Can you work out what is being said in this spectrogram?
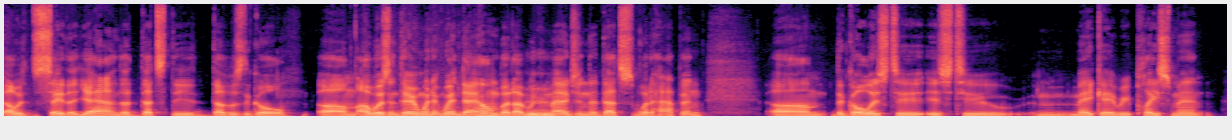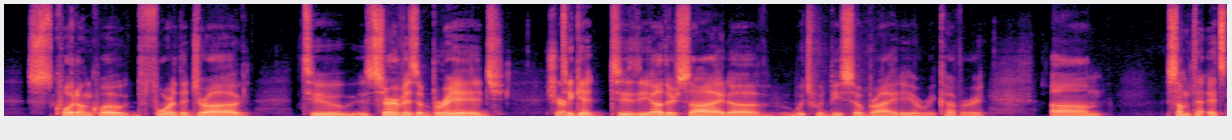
I would say that yeah that that's the that was the goal. Um, I wasn't there when it went down, but I would mm-hmm. imagine that that's what happened. Um, the goal is to is to make a replacement quote unquote for the drug to serve as a bridge sure. to get to the other side of which would be sobriety or recovery. Um, sometimes it's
